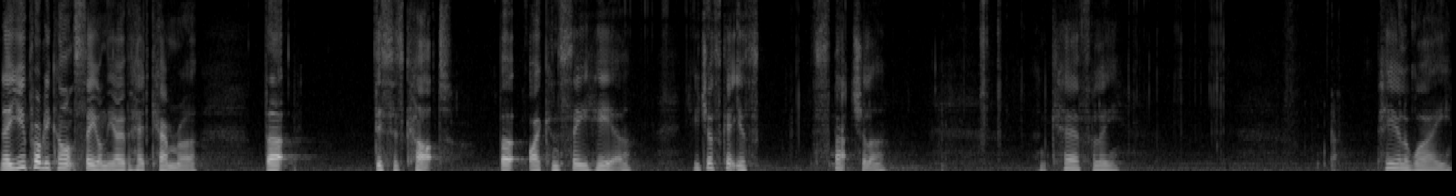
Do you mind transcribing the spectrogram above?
Now you probably can't see on the overhead camera that this is cut, but I can see here, you just get your spatula and carefully peel away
